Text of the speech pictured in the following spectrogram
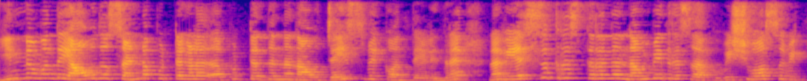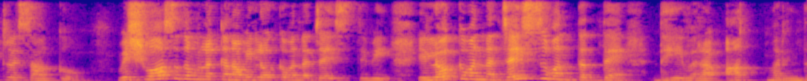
ಇನ್ನು ಮುಂದೆ ಯಾವುದೋ ಸಣ್ಣ ಪುಟ್ಟಗಳ ಪುಟ್ಟದನ್ನ ನಾವು ಜಯಿಸ್ಬೇಕು ಅಂತ ಹೇಳಿದ್ರೆ ನಾವು ಯೇಸು ಕ್ರಿಸ್ತರನ್ನ ನಂಬಿದ್ರೆ ಸಾಕು, ವಿಶ್ವಾಸವಿಟ್ರೆ ಸಾಕು. ವಿಶ್ವಾಸದ ಮೂಲಕ ನಾವು ಈ ಲೋಕವನ್ನ ಜಯಿಸ್ತೀವಿ. ಈ ಲೋಕವನ್ನ ಜಯಿಸುವಂಥದ್ದೇ ದೇವರ ಆತ್ಮರಿಂದ.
